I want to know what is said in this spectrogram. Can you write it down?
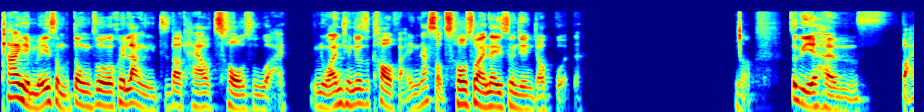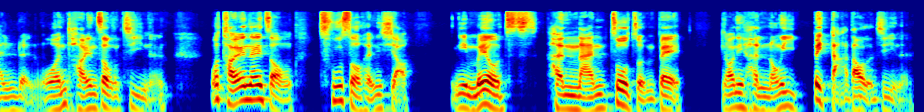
他也没什么动作会让你知道他要抽出来，你完全就是靠反应，他手抽出来那一瞬间你就要滚了，哦，这个也很烦人，我很讨厌这种技能，我讨厌那种出手很小。你没有很难做准备，然后你很容易被打到的技能，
